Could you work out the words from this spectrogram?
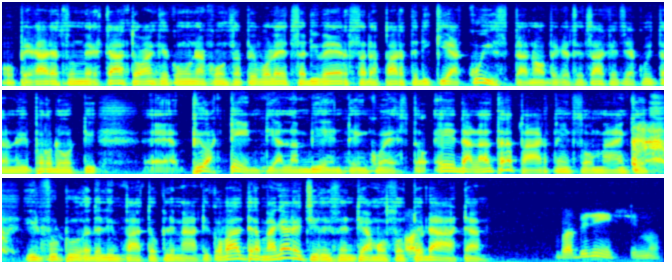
operare sul mercato anche con una consapevolezza diversa da parte di chi acquista, no? perché si sa che si acquistano dei prodotti eh, più attenti all'ambiente in questo, e dall'altra parte insomma anche il futuro dell'impatto climatico. Walter, magari ci risentiamo sotto data. Va benissimo,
